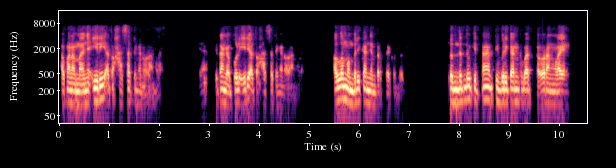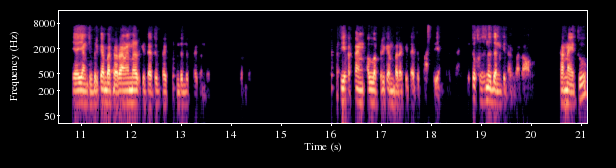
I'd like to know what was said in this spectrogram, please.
apa namanya iri atau hasad dengan orang lain. Ya, kita nggak boleh iri atau hasad dengan orang lain. Allah memberikan yang terbaik untuk kita. Belum tentu kita diberikan kepada orang lain. Ya, yang diberikan pada orang lain menurut kita itu baik belum tentu baik untuk. Tapi apa yang Allah berikan pada kita itu pasti yang terbaik. Itu khusnudan kita kepada Allah. Karena itu,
